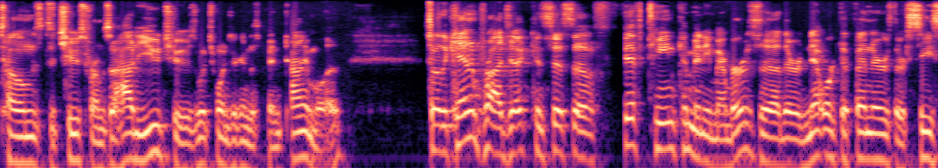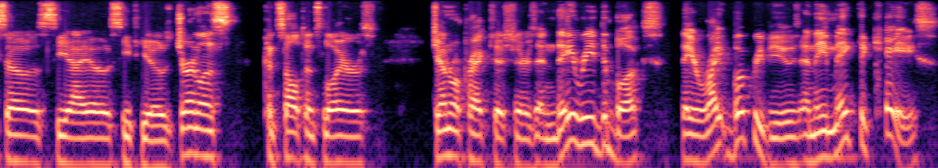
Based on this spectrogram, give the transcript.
tomes to choose from. So how do you choose which ones you're going to spend time with? So the Canon Project consists of 15 committee members. Uh, they're network defenders, they're CISOs, CIOs, CTOs, journalists, consultants, lawyers, general practitioners, and they read the books they write book reviews and they make the case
